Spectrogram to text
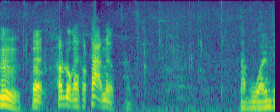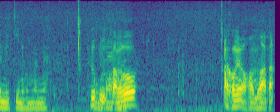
อืมเนี่ยเขาดูกันเขาท่าเนอะตับวัวนี่มันจะมีกลิ่นของมันนะอืมของรู้เอาคนไม่ออกหอมหอมอะ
